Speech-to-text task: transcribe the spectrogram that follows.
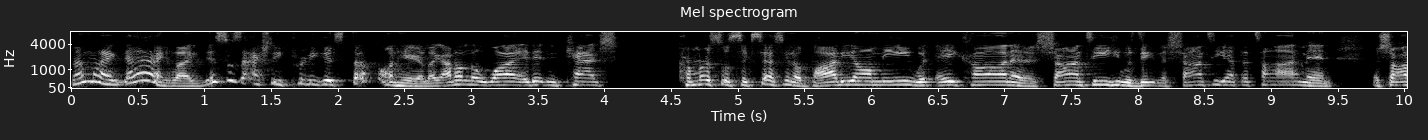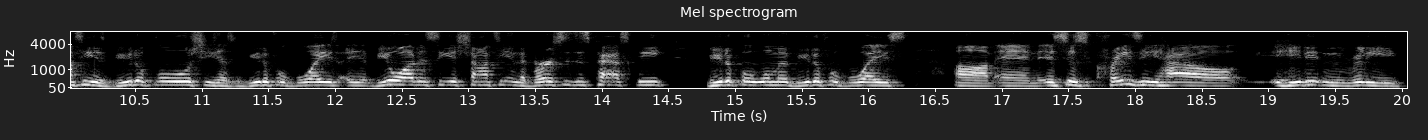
And I'm like, dang, like this was actually pretty good stuff on here. Like, I don't know why it didn't catch commercial success, you know, Body on Me with Akon and Ashanti. He was dating Ashanti at the time, and Ashanti is beautiful. She has a beautiful voice. If you all didn't see Ashanti in the verses this past week, beautiful woman, beautiful voice. Um, and it's just crazy how he didn't really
